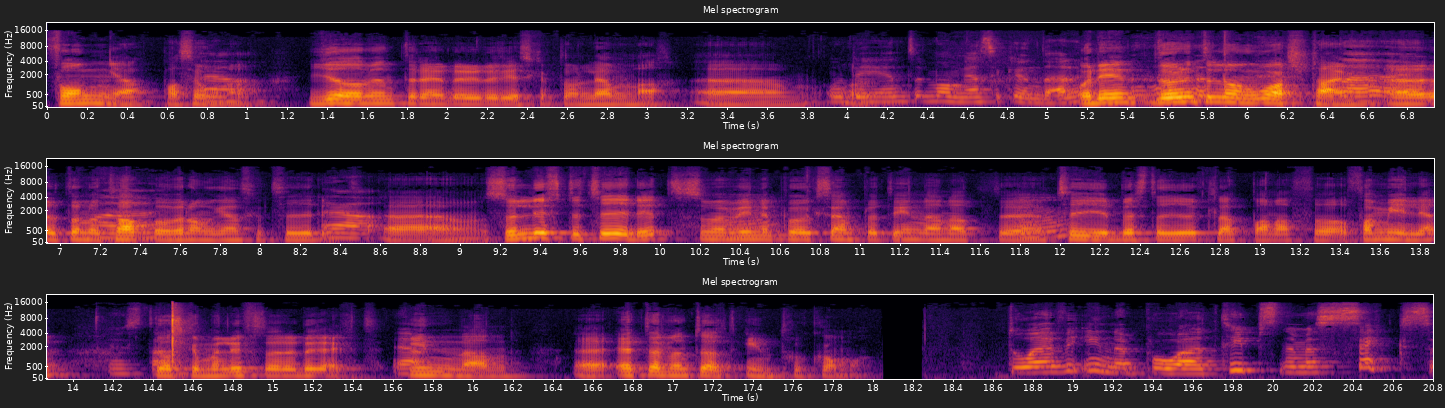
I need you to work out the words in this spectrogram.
fånga personen. Gör vi inte det då är det risk att de lämnar. Eh, Och det är inte många sekunder. och det är, då är det inte lång watch time Nej, eh, utan då tappar vi dem ganska tidigt. Ja. Eh, Så lyft det tidigt, som jag var inne på exemplet innan, att eh, Mm. 10 bästa julklapparna för familjen. Då ska man lyfta det direkt Ja. innan eh, ett eventuellt intro kommer. Då är vi inne på tips nummer sex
